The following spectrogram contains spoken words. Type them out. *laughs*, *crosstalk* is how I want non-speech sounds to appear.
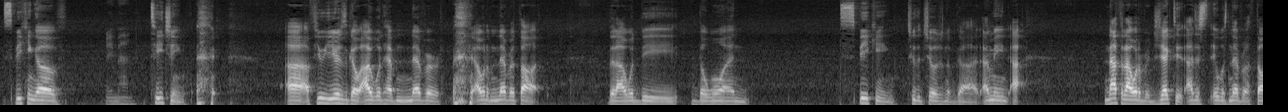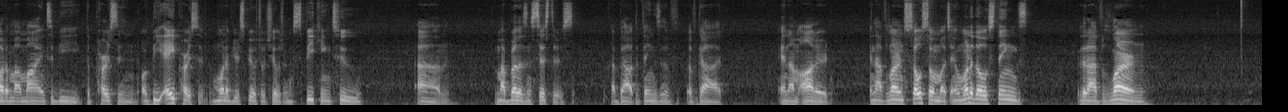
speaking of Amen. teaching, *laughs* uh, a few years ago, I would have never, *laughs* I would have never thought that I would be the one speaking to the children of God. I mean, I, not that I would have rejected. I just it was never a thought in my mind to be the person or be a person, one of your spiritual children, speaking to um, my brothers and sisters about the things of, of God. And I'm honored. And I've learned so so much. And one of those things that I've learned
